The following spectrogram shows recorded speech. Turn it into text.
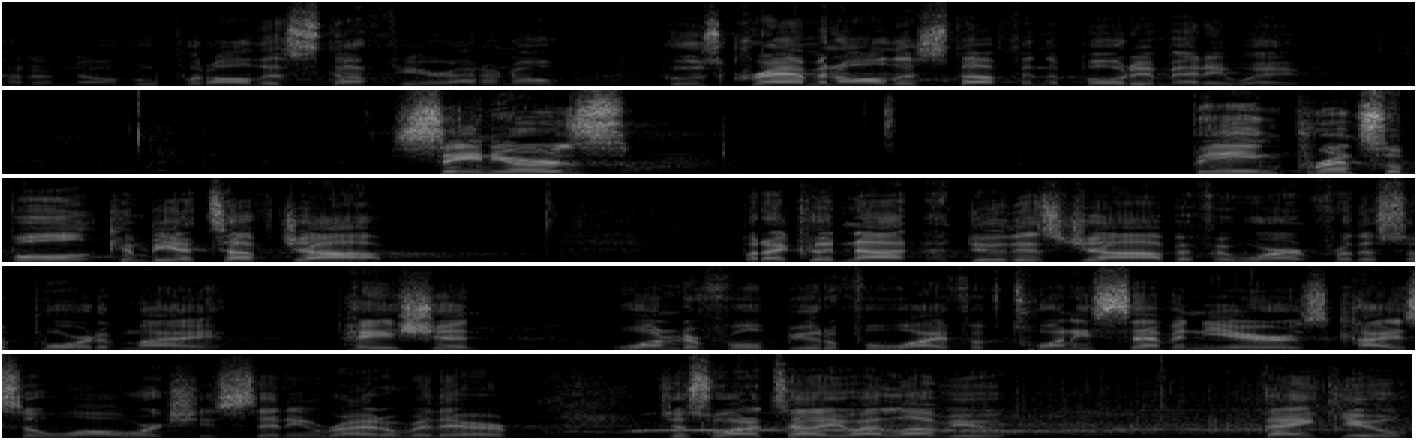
I don't know who put all this stuff here. I don't know who's cramming all this stuff in the podium anyway. Seniors, being principal can be a tough job, but I could not do this job if it weren't for the support of my patient, wonderful, beautiful wife of 27 years, Kaisa Walwork. She's sitting right over there. Just want to tell you, I love you. Thank you.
